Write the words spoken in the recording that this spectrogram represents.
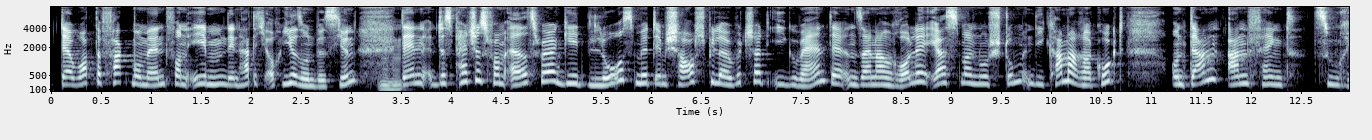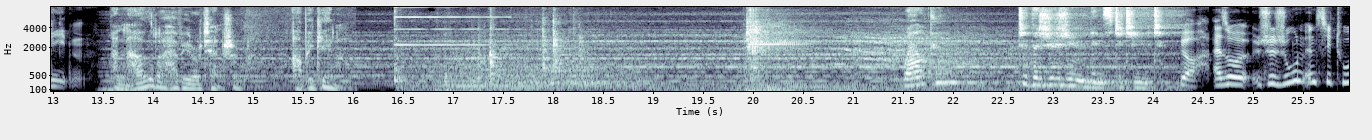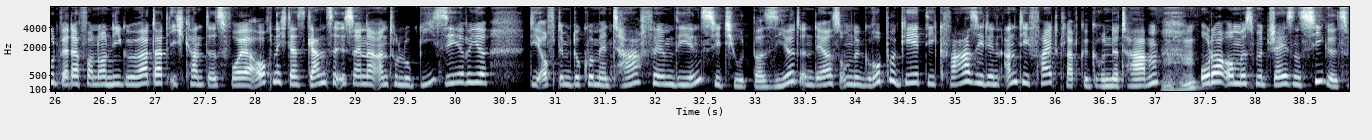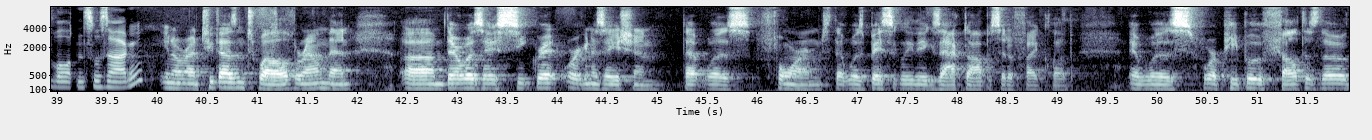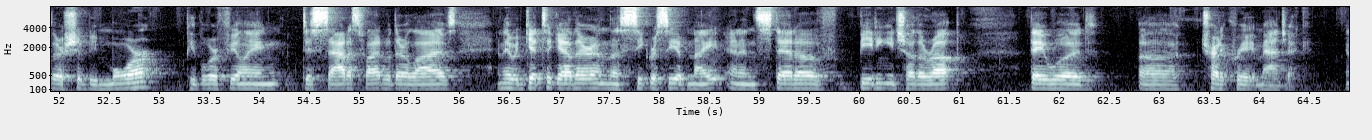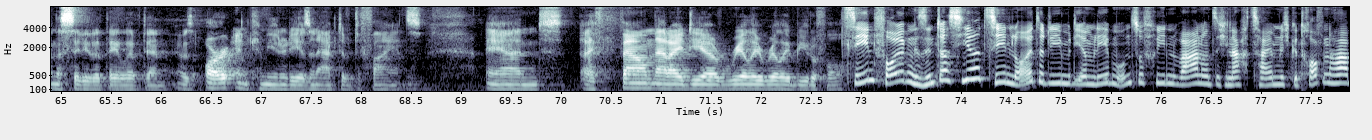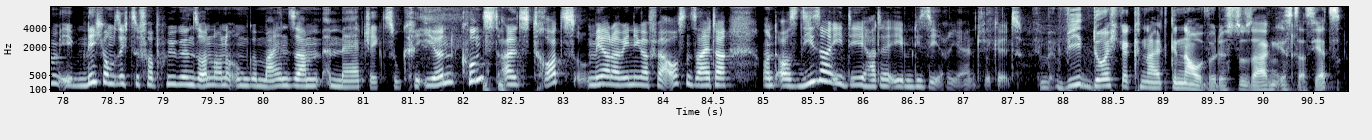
der What the fuck-Moment von eben, den hatte ich auch hier so ein bisschen. Mhm. Denn Dispatches from Elsewhere geht los mit dem Schauspieler Richard E. Grant, der in seiner Rolle erstmal nur stumm in die Kamera guckt und dann anfängt zu reden. And now that I have your attention, I'll begin. Welcome to the Jejun Institute. Ja, also Jejun Institut, wer davon noch nie gehört hat, ich kannte es vorher auch nicht. Das Ganze ist eine Anthologieserie, die auf dem Dokumentarfilm The Institute basiert, in der es um eine Gruppe geht, die quasi den Anti-Fight Club gegründet haben. Mhm. Oder um es mit Jason Siegels Worten zu sagen. You know, around 2012, around then, um, there was a secret organization that was formed that was basically the exact opposite of Fight Club. It was for people who felt as though there should be more. People were feeling dissatisfied with their lives, and they would get together in the secrecy of night, and instead of beating each other up, they would uh, try to create magic. in the city that they lived in. It was art and community as an act of defiance. And I found that idea really, really beautiful. Zehn Folgen sind das hier. Zehn Leute, die mit ihrem Leben unzufrieden waren und sich nachts heimlich getroffen haben. Eben nicht, um sich zu verprügeln, sondern um gemeinsam Magic zu kreieren. Kunst als Trotz, mehr oder weniger für Außenseiter. Und aus dieser Idee hat er eben die Serie entwickelt. Wie durchgeknallt genau, würdest du sagen, ist das jetzt?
